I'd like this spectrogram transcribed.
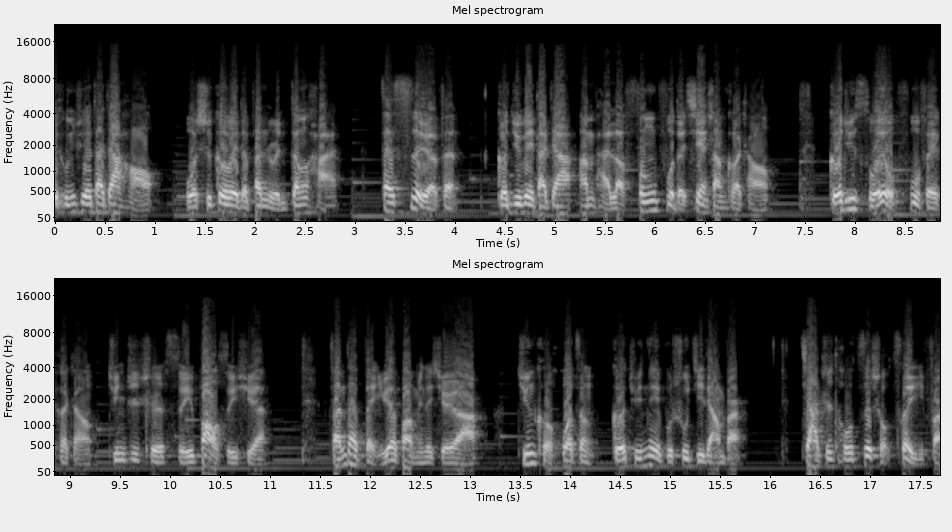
各位同学，大家好，我是各位的班主任登海。在四月份，格局为大家安排了丰富的线上课程，格局所有付费课程均支持随报随学。凡在本月报名的学员，均可获赠格局内部书籍两本，价值投资手册一份，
